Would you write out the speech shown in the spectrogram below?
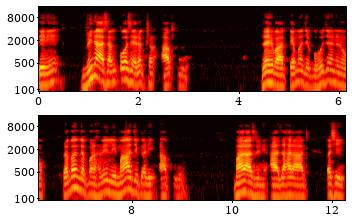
તેને વિના સંકોચે રક્ષણ આપવું. રહેવા તેમજ ભોજનનો પ્રબંધ પણ હવેલીમાં જ કરી આપવું. મહારાજશ્રીની આ જાહેરાત પછી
